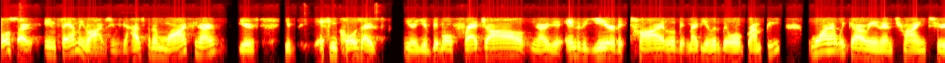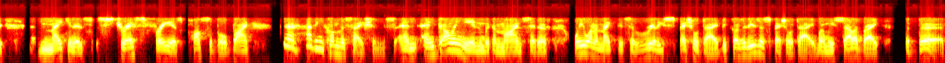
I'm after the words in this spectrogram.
also in family lives, with your husband and wife, you know, you've you it can cause those. You know, you're a bit more fragile. You know, your end of the year, a bit tired, a little bit, maybe a little bit more grumpy. Why don't we go in and trying to make it as stress free as possible by you know, having conversations and, and going in with a mindset of we want to make this a really special day because it is a special day when we celebrate the birth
